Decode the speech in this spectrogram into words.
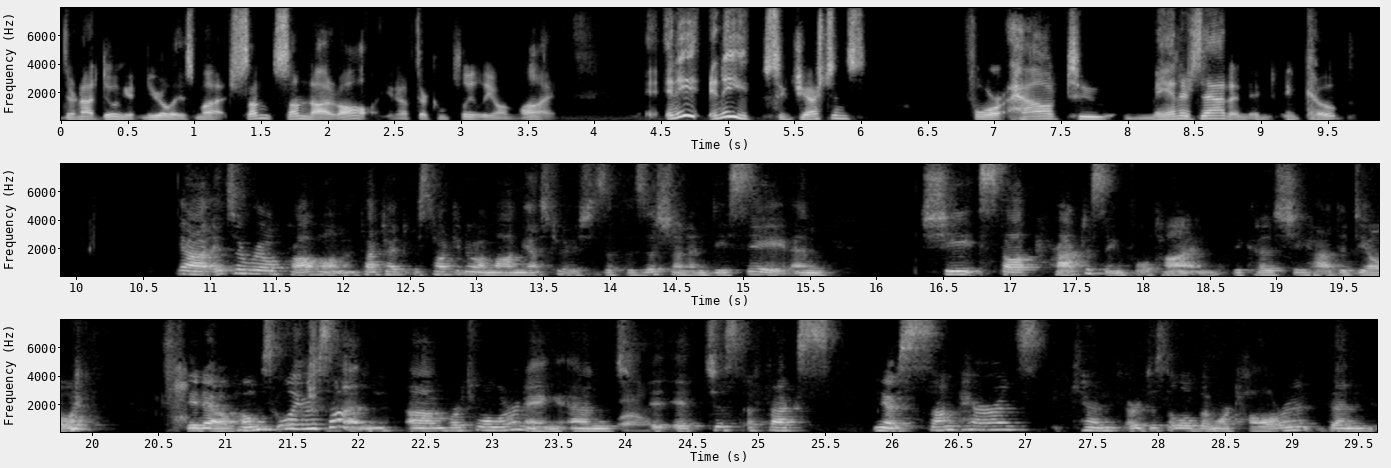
they're not doing it nearly as much. Some some not at all. You know, if they're completely online. Any any suggestions for how to manage that and, and, and cope? Yeah, it's a real problem. In fact, I was talking to a mom yesterday. She's a physician in DC, and she stopped practicing full time because she had to deal with, you know, homeschooling her son, um, virtual learning, and wow. it, it, just affects. You know, some parents can are just a little bit more tolerant than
